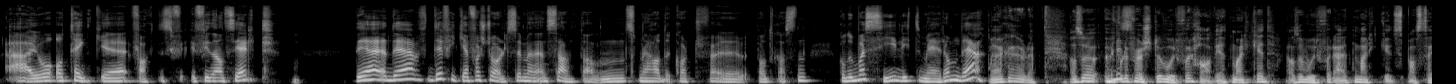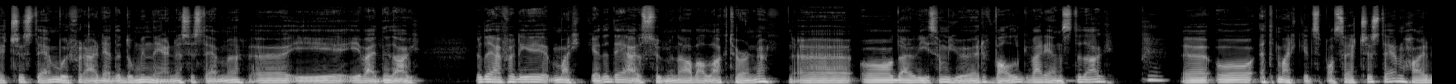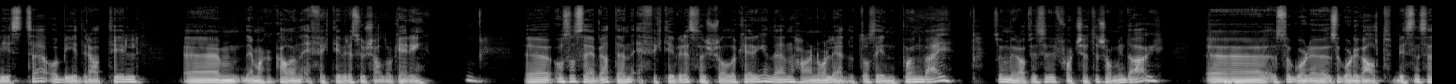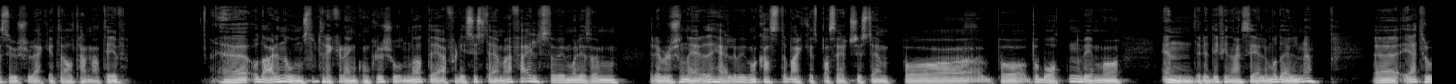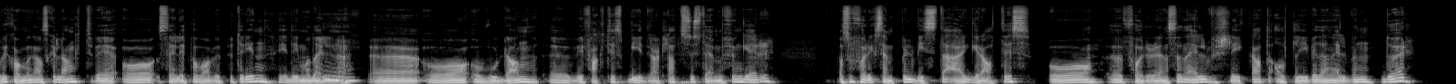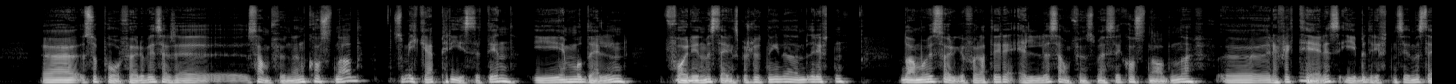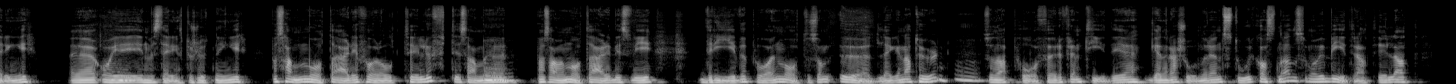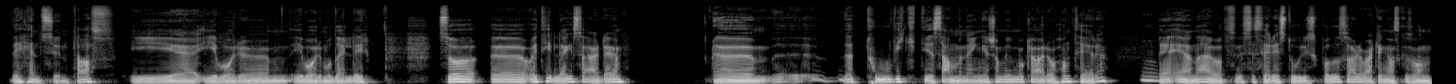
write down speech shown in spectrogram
er jo å tenke faktisk finansielt. Det, det, det fikk jeg forståelse med den samtalen som jeg hadde kort før podkasten. Kan du bare si litt mer om det? Jeg kan gjøre det. Altså, for det første, Hvorfor har vi et marked? Altså, Hvorfor er et markedsbasert system hvorfor er det det dominerende systemet uh, i, i verden i dag? Jo, det er fordi markedet det er jo summen av alle aktørene. Uh, og det er jo vi som gjør valg hver eneste dag. Mm. Og et markedsbasert system har vist seg å bidra til det man kan kalle en effektiv ressursallokering. Mm. Og så ser vi at den effektive ressursallokeringen den har nå ledet oss inn på en vei som gjør at hvis vi fortsetter som i dag, så går det, så går det galt. Business as usual er ikke et alternativ. Eh, og da er det noen som trekker den konklusjonen at det er fordi systemet er feil, så vi må liksom revolusjonere det hele. Vi må kaste markedsbasert system på, på, på båten. Vi må endre de finansielle modellene. Eh, jeg tror vi kommer ganske langt ved å se litt på hva vi putter inn i de modellene, mm. og, og, hvordan vi faktisk bidrar til at systemet fungerer. Altså for eksempel hvis det er gratis å forurense en elv slik at alt liv i den elven dør, Eh, så påfører vi samfunnet en kostnad som ikke er priset inn i modellen for mm. investeringsbeslutningen i den bedriften. Da må vi sørge for at de reelle samfunnsmessige kostnadene eh, reflekteres i bedriftens investeringer eh, og i mm. investeringsbeslutninger. På samme måte er det i forhold til luft. Samme, mm. På samme måte er det hvis vi driver på en måte som ødelegger naturen, mm. som da påfører fremtidige generasjoner en stor kostnad, så må vi bidra til at det hensyntas i, i, våre, i våre, modeller. Så, øh, og I tillegg så er det, øh, det er to viktige sammenhenger som vi må klare å håndtere. Mm. Det ene er jo at Hvis vi ser historisk på det, så har det vært en ganske sånn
